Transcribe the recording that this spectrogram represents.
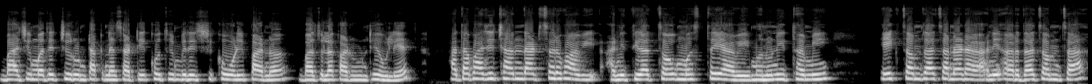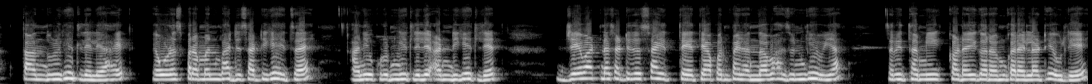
भाजीमध्ये चिरून टाकण्यासाठी कोथिंबिरीची कोवळी पानं बाजूला काढून ठेवली आहेत. आता भाजी छान दाटसर व्हावी आणि तिला चव मस्त यावी म्हणून इथं मी एक चमचा चणा डाळ आणि अर्धा चमचा तांदूळ घेतलेले आहेत. एवढंच प्रमाण भाजीसाठी घ्यायचं आहे आणि उकडून घेतलेली अंडी घेतलेत. जे वाटण्यासाठीचं साहित्य आहे ते आपण पहिल्यांदा भाजून घेऊया. तर इथं मी कढई गरम करायला ठेवली आहे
